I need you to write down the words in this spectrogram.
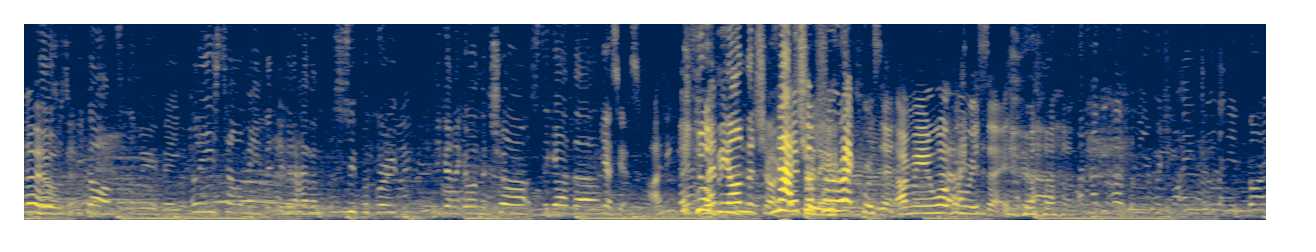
no. Please tell me that you're going to have a super group, you're going to go on the charts together. Yes, yes. I think We'll be on the chart. It's a prerequisite. I mean, what can we say? And have you heard from the original Angels? Any advice?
